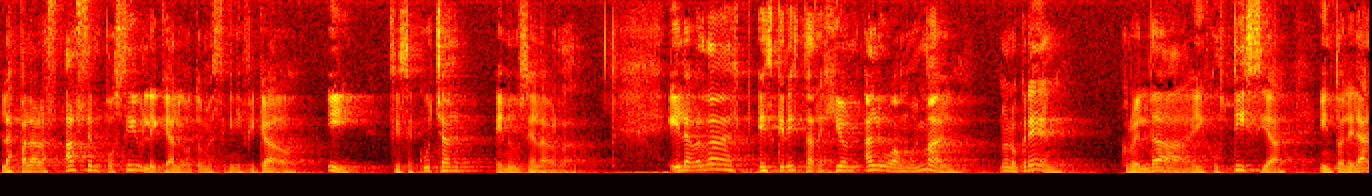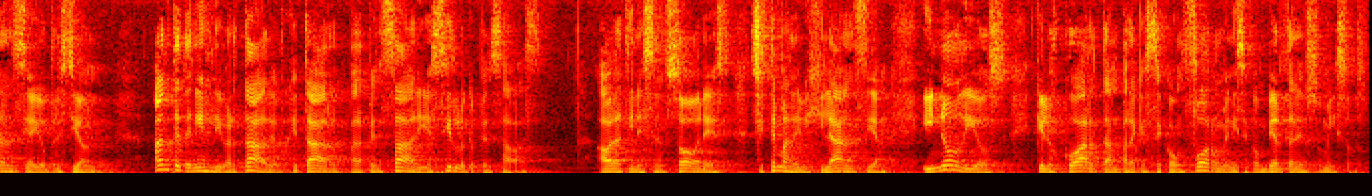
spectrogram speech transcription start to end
Las palabras hacen posible que algo tome significado y, si se escuchan, enuncian la verdad. Y la verdad es que en esta región algo va muy mal, ¿no lo creen? Crueldad, injusticia, intolerancia y opresión. Antes tenías libertad de objetar para pensar y decir lo que pensabas. Ahora tienes sensores, sistemas de vigilancia y nodios que los coartan para que se conformen y se conviertan en sumisos.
